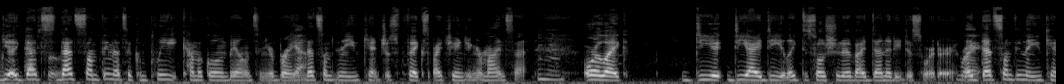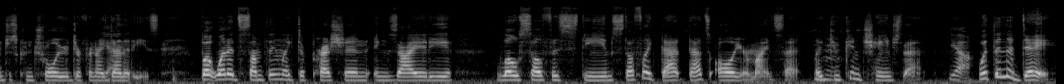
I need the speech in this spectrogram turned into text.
yeah, that's absolutely. that's something that's a complete chemical imbalance in your brain. Yeah. That's something that you can't just fix by changing your mindset. Mhm. Or like D- DID, like dissociative identity disorder. Right. Like that's something that you can't just control your different identities. But when it's something like depression, anxiety, low self-esteem, stuff like that, that's all your mindset. Like Mm-hmm. you can change that yeah. within a day.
